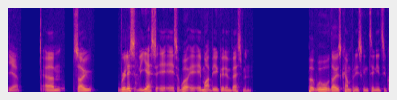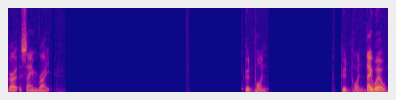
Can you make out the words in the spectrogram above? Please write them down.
Yeah. Um, so realistically, yes, it, it's a work. It, it might be a good investment, but will those companies continue to grow at the same rate? Good point. Good point. They will.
